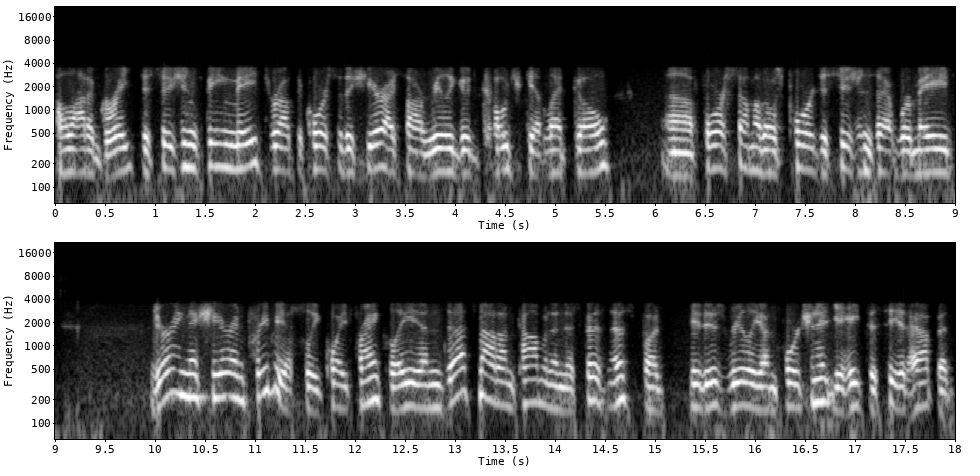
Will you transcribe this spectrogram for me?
a lot of great decisions being made throughout the course of this year. I saw a really good coach get let go uh, for some of those poor decisions that were made during this year and previously, quite frankly. And that's not uncommon in this business, but it is really unfortunate. You hate to see it happen.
